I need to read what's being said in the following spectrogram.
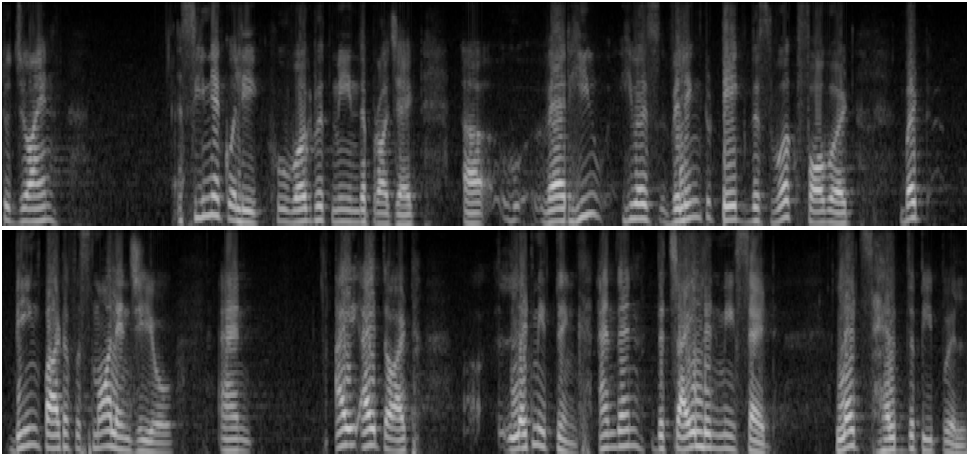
to join a senior colleague who worked with me in the project, uh, who, where he, he was willing to take this work forward, but being part of a small NGO. And I, I thought, let me think. And then the child in me said, let's help the people,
